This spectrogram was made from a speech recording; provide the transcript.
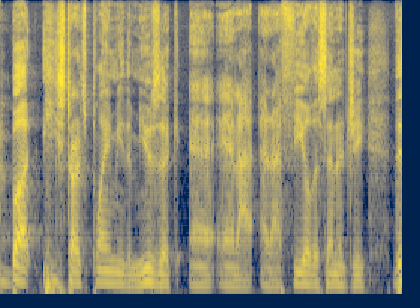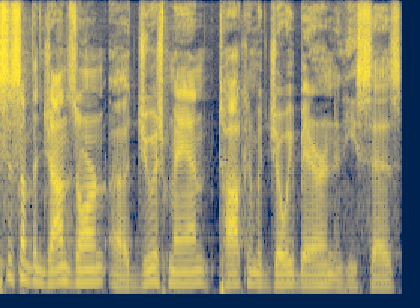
but he starts playing me the music and, and, I and I feel this energy. This is something John Zorn, a Jewish man, talking with Joey Baron, and he says,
